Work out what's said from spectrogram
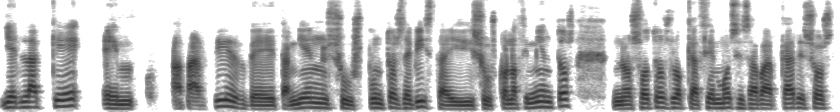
y en la que em, a partir de también sus puntos de vista y sus conocimientos, nosotros lo que hacemos es abarcar esos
